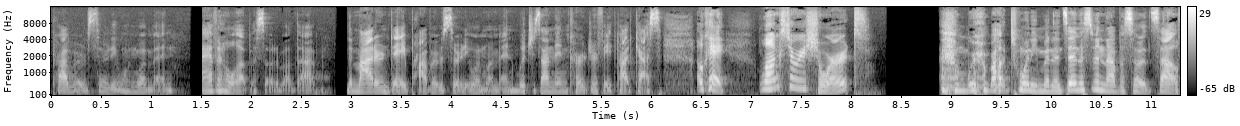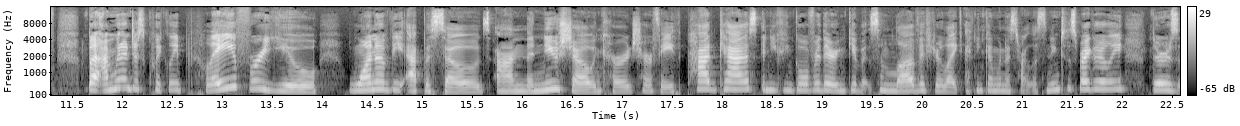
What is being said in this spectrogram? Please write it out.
Proverbs 31 woman. I have a whole episode about that. The modern day Proverbs 31 women, which is on the Encourage Your Faith podcast. Okay, long story short, Um, we're about 20 minutes in. This been an episode itself. But I'm going to just quickly play for you one of the episodes on the new show, Encourage Her Faith podcast. And you can go over there and give it some love if you're like, I think I'm going to start listening to this regularly. There's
